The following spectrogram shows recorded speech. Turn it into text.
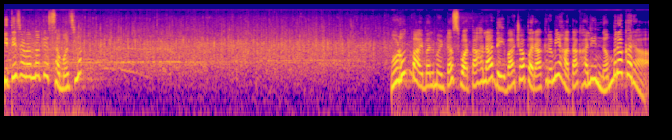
किती जणांना ते समजलं? म्हणून बायबल म्हणतं स्वतःला देवाच्या पराक्रमी हाताखाली नम्र करा.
